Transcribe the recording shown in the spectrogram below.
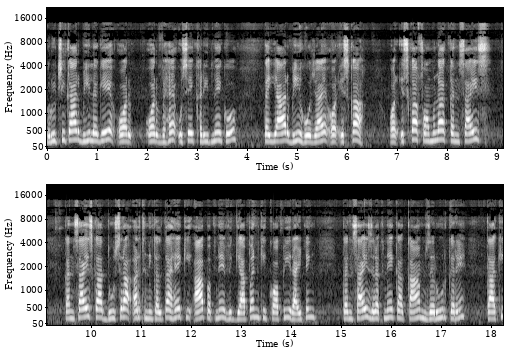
रुचिकार भी लगे और और वह उसे खरीदने को तैयार भी हो जाए और इसका और इसका फॉर्मूला कंसाइज कंसाइज का दूसरा अर्थ निकलता है कि आप अपने विज्ञापन की कॉपी राइटिंग कंसाइज रखने का काम ज़रूर करें ताकि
